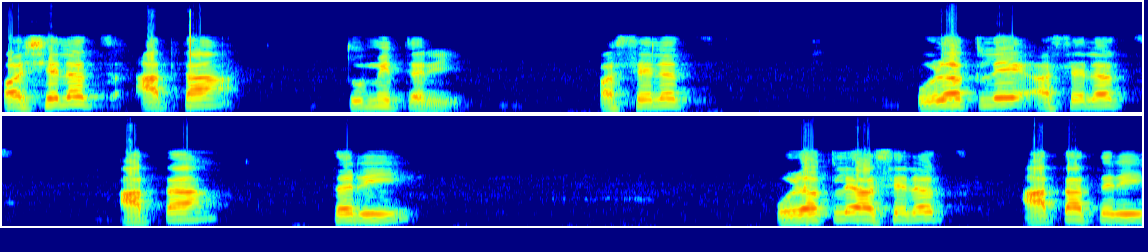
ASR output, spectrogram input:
असेलच आता तुम्ही तरी. असेलच ओळखले असेलच आता तरी. ओळखले असेलच आता तरी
